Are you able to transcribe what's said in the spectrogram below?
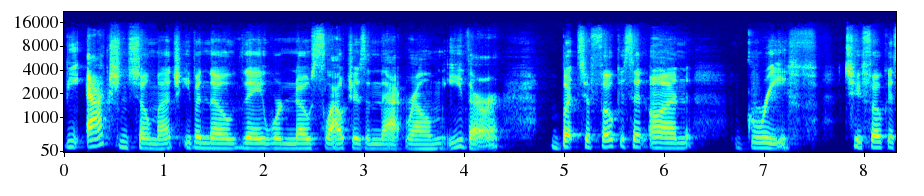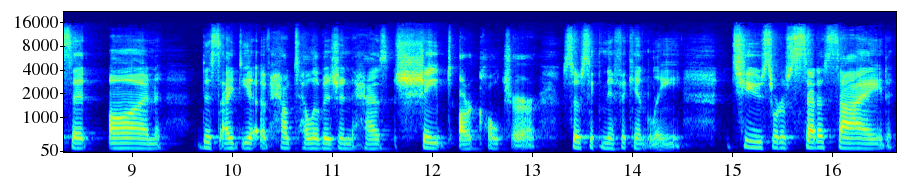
the action so much, even though they were no slouches in that realm either, but to focus it on grief, to focus it on this idea of how television has shaped our culture so significantly, to sort of set aside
